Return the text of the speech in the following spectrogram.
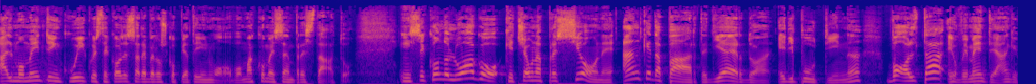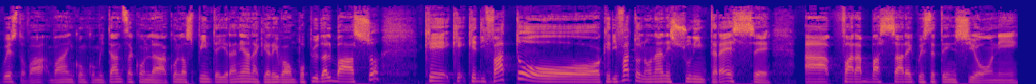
al momento in cui queste cose sarebbero scoppiate di nuovo, ma come è sempre stato. In secondo luogo che c'è una pressione anche da parte di Erdogan e di Putin, volta, e ovviamente anche questo va, va in concomitanza con la, con la, spinta iraniana che arriva un po' più dal basso, che, che, che, di fatto, che di fatto non ha nessun interesse a far abbassare queste tensioni.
